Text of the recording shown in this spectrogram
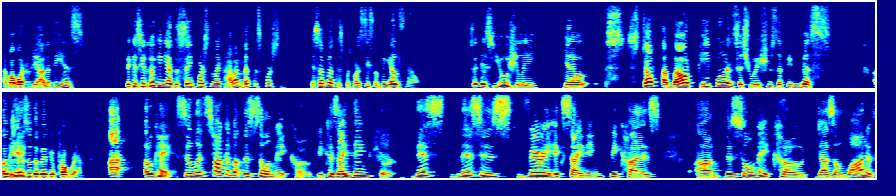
about what reality is. Because you're looking at the same person like, have I met this person? Yes, I've met this person. I see something else now. So it's usually, you know, stuff about people and situations that we miss okay. because of the way we're programmed. Uh, okay, so let's talk about the soulmate code because I think sure. this this is very exciting because um, the soulmate code does a lot of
